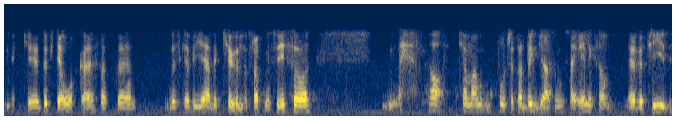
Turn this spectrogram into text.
mycket duktiga åkare. Så att eh, det ska bli jävligt kul. Förhoppningsvis så ja, kan man fortsätta bygga, som du säger, liksom, över tid.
